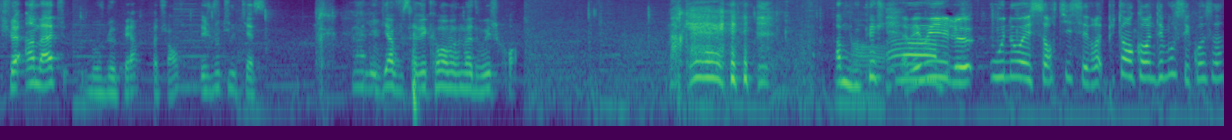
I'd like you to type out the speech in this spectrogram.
Je fais un match, bon je le perds, pas de chance, et je loot une caisse. Ah les gars, vous savez comment m'amadouer, je crois. Marqué Ah, mon pêche Ah mais oui, le Uno est sorti, c'est vrai. Putain, encore une démo, c'est quoi ça?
